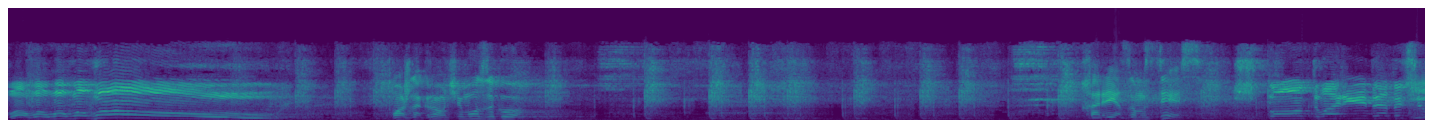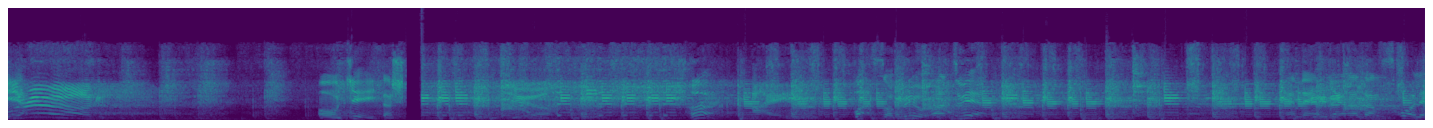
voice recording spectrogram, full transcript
Воу-воу-воу-воу-воу! Можно громче музыку. Хорезом здесь. Что творит этот человек? Окей, таш. Yeah. Крю, ответ. Энергия на танцполе.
